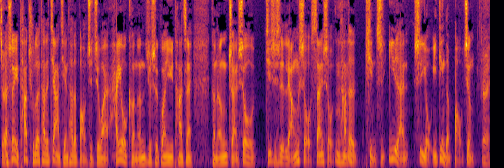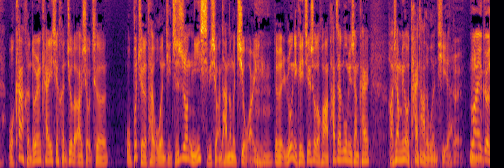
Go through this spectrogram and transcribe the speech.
对。所以它除了它的价钱、它的保值之外，还有可能就是关于它在可能转售，即使是两手、三手，它的品质依然是有一定的保证。对，我看很多人开一些很旧的二手车，我不觉得它有问题，只是说你喜不喜欢它那么旧而已，对不对？如果你可以接受的话，它在路面上开好像没有太大的问题啊。对，另外一个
